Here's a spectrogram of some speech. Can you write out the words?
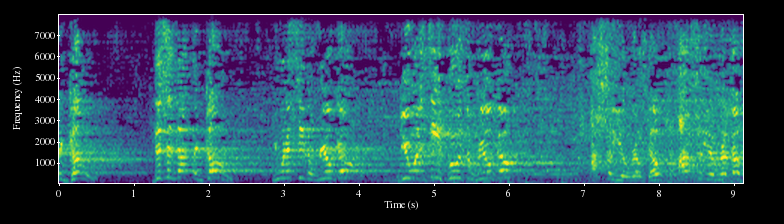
the GOAT. This is not the GOAT. You want to see the real GOAT? Do you want to see who is the real GOAT? I'll show you a real GOAT. I'll show you a real GOAT.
